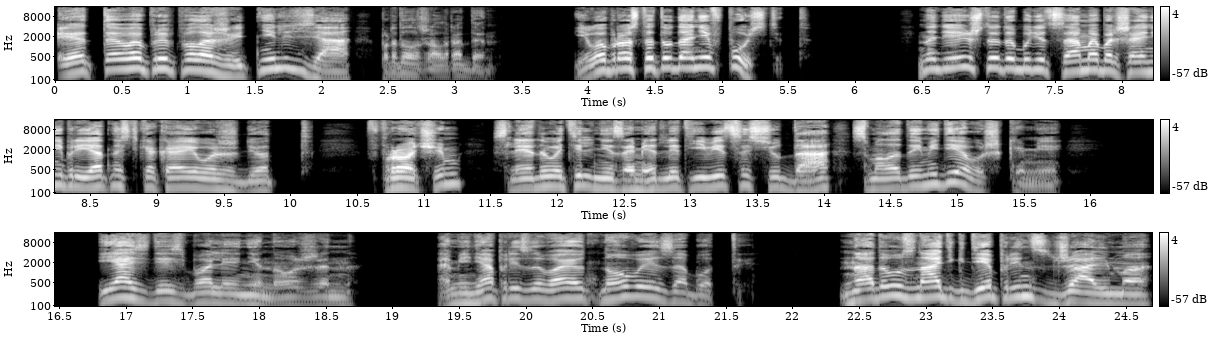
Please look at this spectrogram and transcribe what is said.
«Этого предположить нельзя», — продолжал Роден. «Его просто туда не впустят. Надеюсь, что это будет самая большая неприятность, какая его ждет. Впрочем, следователь не замедлит явиться сюда с молодыми девушками. Я здесь более не нужен, а меня призывают новые заботы. Надо узнать, где принц Джальма.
